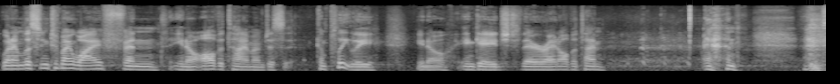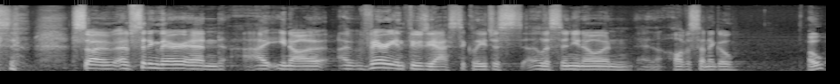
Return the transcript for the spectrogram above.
when I'm listening to my wife, and, you know, all the time, I'm just completely, you know, engaged there, right, all the time. And so I'm, I'm, sitting there, and I, you know, I very enthusiastically just listen, you know, and, and all of a sudden I go, Oh.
